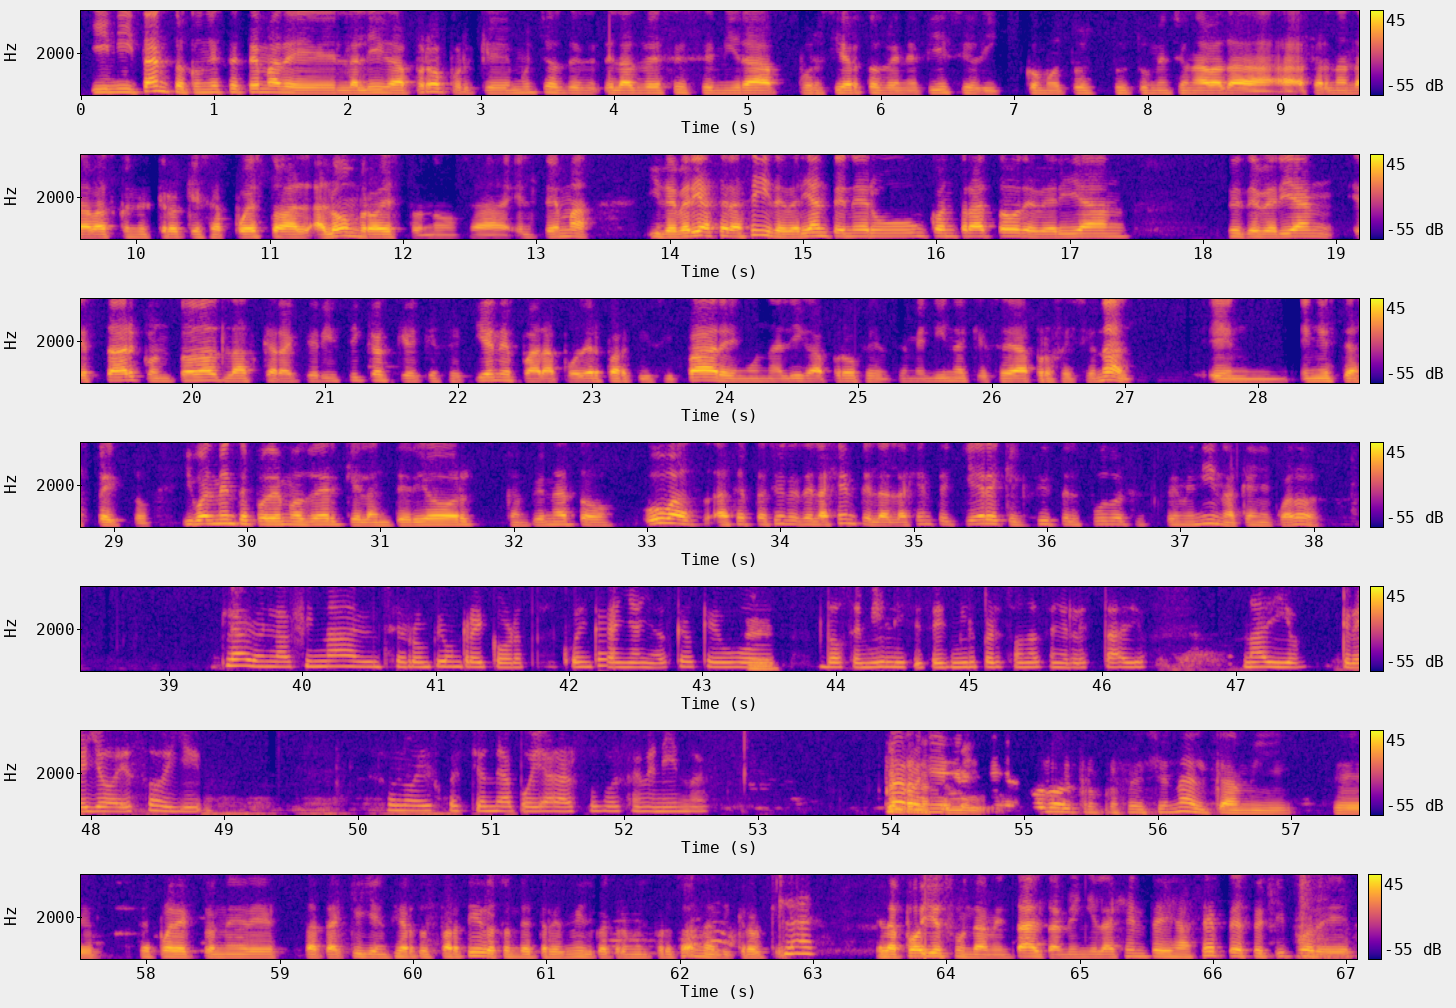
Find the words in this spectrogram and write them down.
y ni tanto con este tema de la Liga Pro, porque muchas de, las veces se mira por ciertos beneficios y como tú, tú, tú mencionabas a, Fernanda Vázquez, creo que se ha puesto al, al, hombro esto, ¿no? O sea, el tema, y debería ser así, deberían tener un contrato, deberían, deberían estar con todas las características que, que se tiene para poder participar en una Liga Pro femenina que sea profesional en, este aspecto. Igualmente podemos ver que el anterior campeonato hubo aceptaciones de la gente, la, gente quiere que exista el fútbol femenino acá en Ecuador. Claro, en la final se rompió un récord, Cuenca Cañañas, creo que hubo 12 mil, 16 mil personas en el estadio. Nadie creyó eso y solo es cuestión de apoyar al fútbol femenino. Claro, en el, fútbol profesional, Cami, se, puede tener esta taquilla en ciertos partidos, son de 3.000, 4.000 personas y creo que el apoyo es fundamental también y la gente acepta este tipo de,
